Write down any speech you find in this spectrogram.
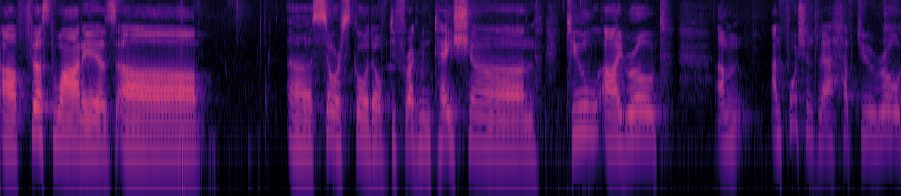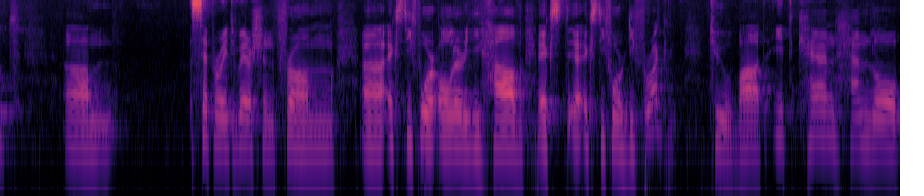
Uh, first one is uh, source code of defragmentation tool I wrote. Um, unfortunately, I have to write um, separate version from uh, ext4 already have X, uh, ext4 defrag tool, but it can handle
